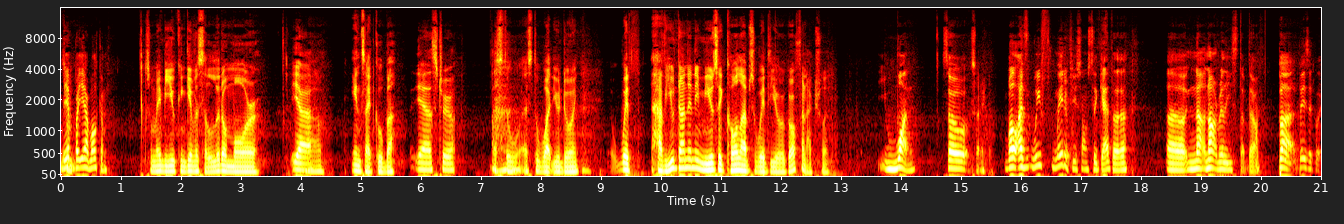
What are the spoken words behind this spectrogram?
yeah, but yeah, welcome. So maybe you can give us a little more Yeah, uh, inside Cuba yeah, that's true. as to as to what you're doing. With have you done any music collabs with your girlfriend? Actually, One. So, sorry. well, I've we've made a few songs together. Uh, not not released them though. But basically,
